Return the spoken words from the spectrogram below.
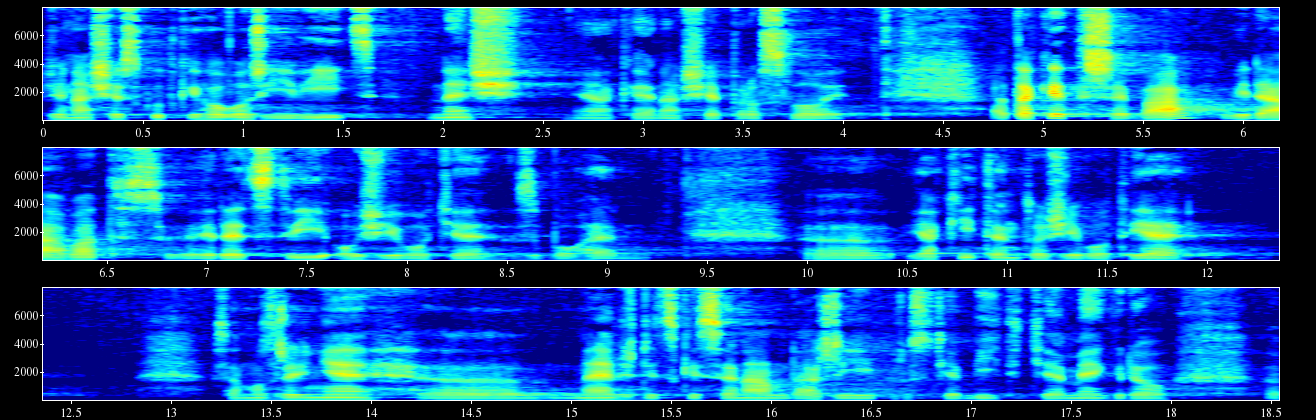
že naše skutky hovoří víc, než nějaké naše proslovy. A tak je třeba vydávat svědectví o životě s Bohem. Eh, jaký tento život je. Samozřejmě eh, ne vždycky se nám daří prostě být těmi, kdo eh,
